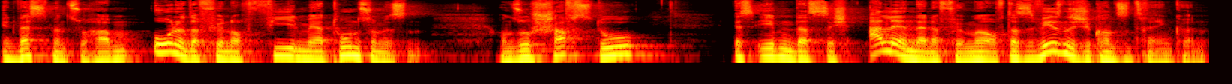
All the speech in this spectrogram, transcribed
Investment zu haben, ohne dafür noch viel mehr tun zu müssen. Und so schaffst du es eben, dass sich alle in deiner Firma auf das Wesentliche konzentrieren können.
